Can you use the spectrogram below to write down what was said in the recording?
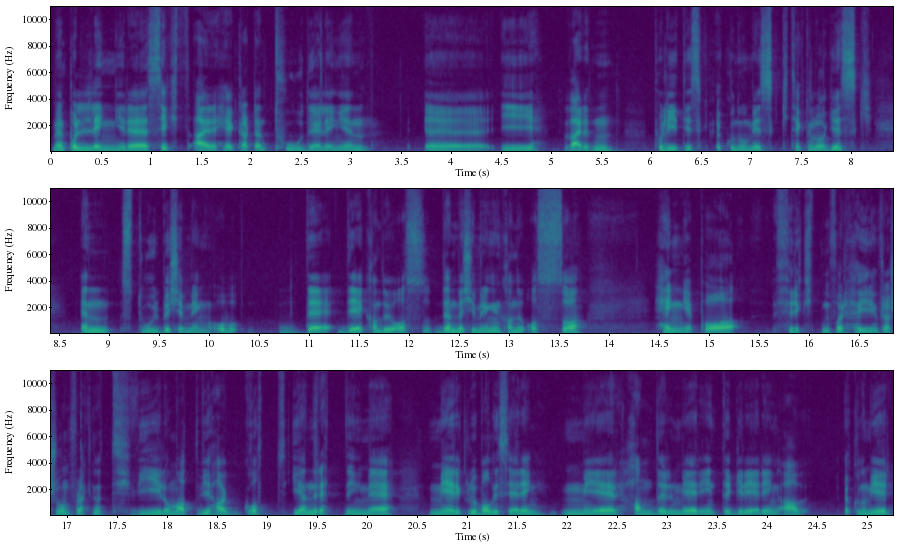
Men på lengre sikt er helt klart den todelingen eh, i verden, politisk, økonomisk, teknologisk, en stor bekymring. Og det, det også, den bekymringen kan du også henge på frykten for høyere inflasjon. For det er ikke noe tvil om at vi har gått i en retning med mer globalisering, mer handel, mer integrering av økonomier.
